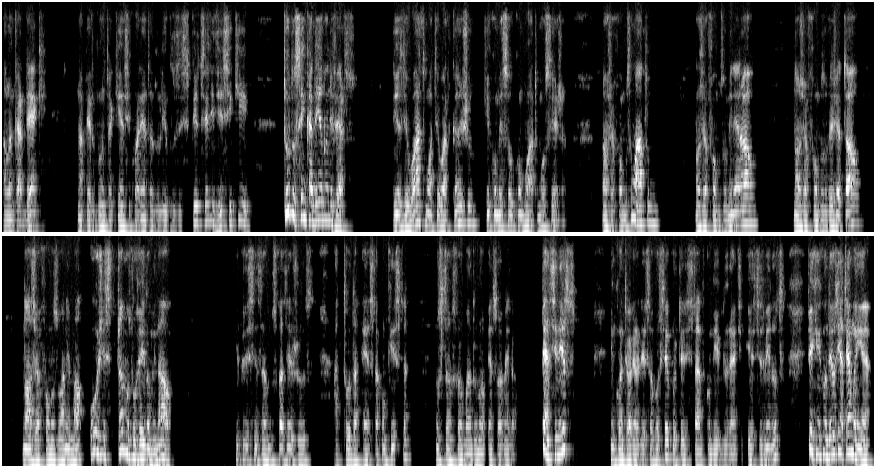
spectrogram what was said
Allan Kardec na pergunta 540 do Livro dos Espíritos, ele disse que tudo se encadeia no universo, desde o átomo até o arcanjo, que começou como átomo, ou seja, nós já fomos um átomo, nós já fomos um mineral, nós já fomos um vegetal, nós já fomos um animal, hoje estamos no reino nominal e precisamos fazer jus a toda esta conquista, nos transformando numa pessoa melhor. Pense nisso Enquanto eu agradeço a você por ter estado comigo durante estes minutos, fiquem com Deus e até amanhã,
